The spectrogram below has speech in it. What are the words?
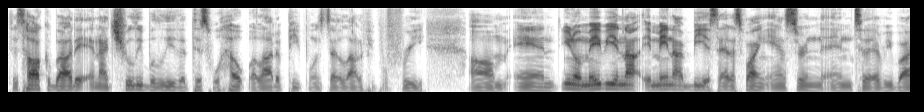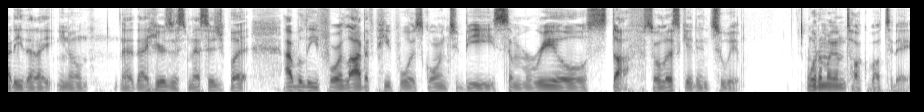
to talk about it, and I truly believe that this will help a lot of people and set a lot of people free. Um, and you know, maybe it not it may not be a satisfying answer in the end to everybody that I you know that, that hears this message, but I believe for a lot of people it's going to be some real stuff. So let's get into it. What am I going to talk about today?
